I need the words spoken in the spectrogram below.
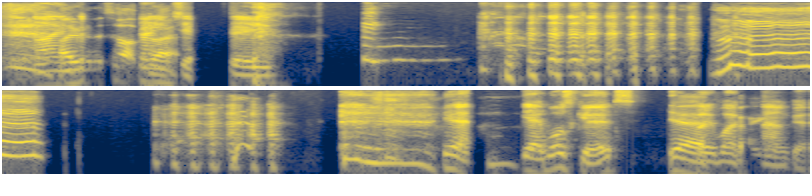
I'm over the top. Change it to. yeah, yeah, it was good, but yeah, it won't sound good.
